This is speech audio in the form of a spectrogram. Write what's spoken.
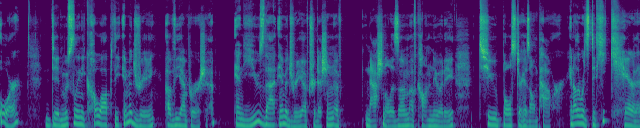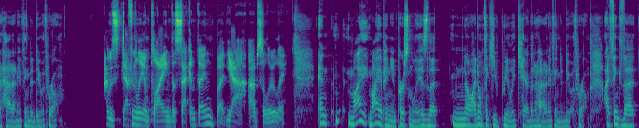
Or did Mussolini co opt the imagery of the emperorship and use that imagery of tradition, of nationalism, of continuity to bolster his own power? In other words, did he care that it had anything to do with Rome? I was definitely implying the second thing, but yeah, absolutely. And my my opinion personally is that no, I don't think he really cared that it had anything to do with Rome. I think that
